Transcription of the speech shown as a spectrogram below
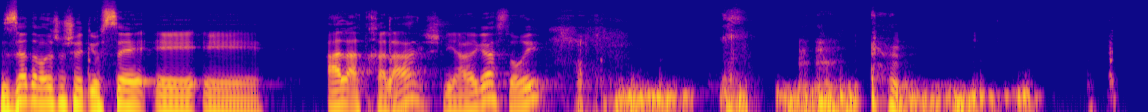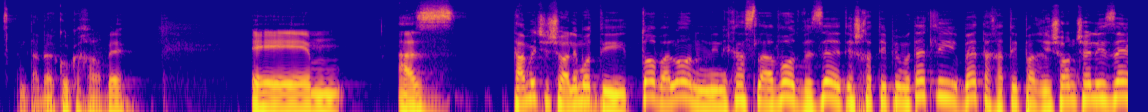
זה הדבר הראשון שהייתי עושה אה, אה, על ההתחלה, שנייה רגע, סורי. מדבר כל כך הרבה. אה, אז תמיד כששואלים אותי, טוב, אלון, אני נכנס לעבוד וזה, יש לך טיפים לתת לי? בטח, הטיפ הראשון שלי זה,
